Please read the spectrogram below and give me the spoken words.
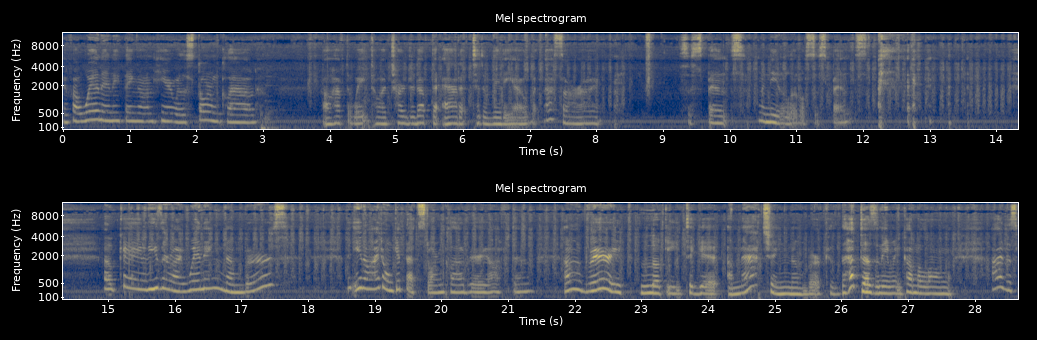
if I win anything on here with a storm cloud, I'll have to wait till I charge it up to add it to the video, but that's all right. Suspense. We need a little suspense. okay, these are my winning numbers. You know, I don't get that storm cloud very often. I'm very lucky to get a matching number because that doesn't even come along. I just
